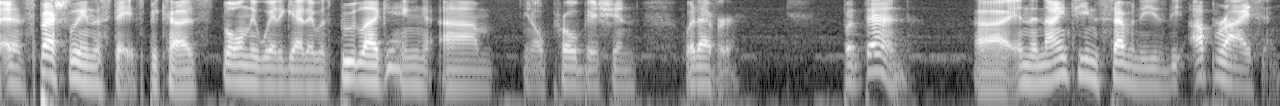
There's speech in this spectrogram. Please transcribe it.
and especially in the states because the only way to get it was bootlegging, um, you know, prohibition, whatever. But then, uh, in the 1970s, the uprising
